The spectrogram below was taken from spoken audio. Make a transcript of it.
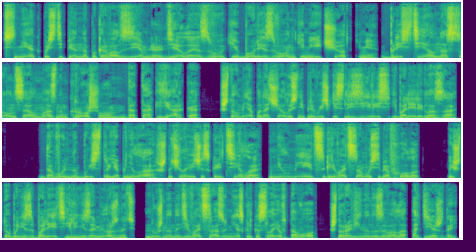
Снег постепенно покрывал землю, делая звуки более звонкими и четкими, блестел на солнце алмазным крошевом, да так ярко, что у меня поначалу с непривычки слезились и болели глаза. Довольно быстро я поняла, что человеческое тело не умеет согревать саму себя в холод, и чтобы не заболеть или не замерзнуть, нужно надевать сразу несколько слоев того, что Равина называла одеждой.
